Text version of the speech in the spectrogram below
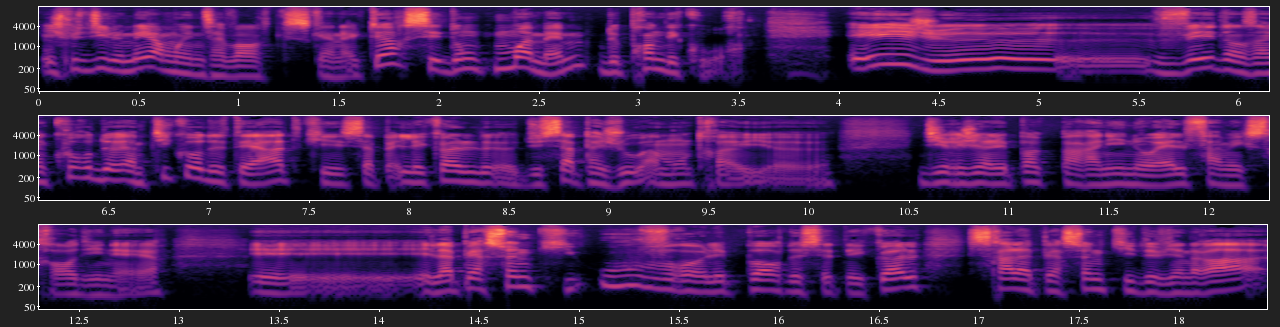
Et je me dis, le meilleur moyen de savoir ce qu'est un acteur, c'est donc moi-même de prendre des cours. Et je vais dans un, cours de, un petit cours de théâtre qui s'appelle l'école du Sapajou à Montreuil, euh, dirigé à l'époque par Annie Noël, femme extraordinaire. Et, la personne qui ouvre les portes de cette école sera la personne qui deviendra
